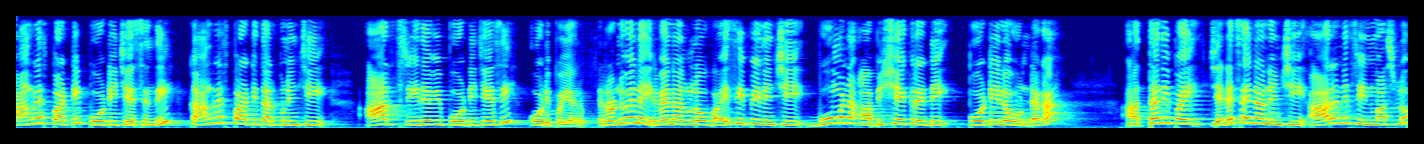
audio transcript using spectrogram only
కాంగ్రెస్ పార్టీ పోటీ చేసింది. కాంగ్రెస్ పార్టీ తరపు నుంచి ఆర్ శ్రీదేవి పోటీ చేసి ఓడిపోయారు. రెండు వేల ఇరవై నాలుగులో వైసీపీ నుంచి భూమన అభిషేక్ రెడ్డి పోటీలో ఉండగా అతనిపై జనసేన నుంచి ఆరణి శ్రీనివాసులు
